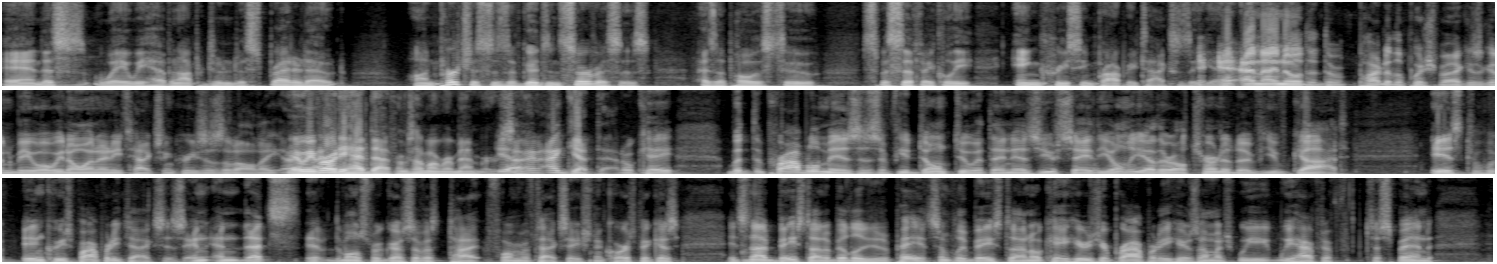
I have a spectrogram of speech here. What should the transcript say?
And this way, we have an opportunity to spread it out on purchases of goods and services as opposed to specifically increasing property taxes again. And, and I know that the part of the pushback is going to be, well, we don't want any tax increases at all. I, yeah, we've I, already had that from some of our members. Yeah, so. I, I get that. Okay, but the problem is, is if you don't do it, then as you say, the only other alternative you've got is to increase property taxes, and and that's eh, the most regressive form of taxation, of course, because it's not based on ability to pay. It's simply based on okay, here's your property, here's how much we we have to to spend,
